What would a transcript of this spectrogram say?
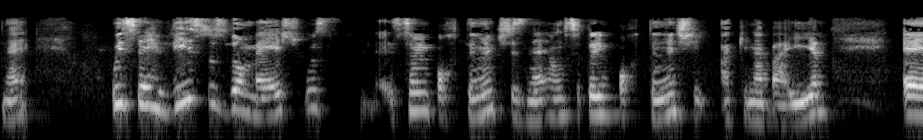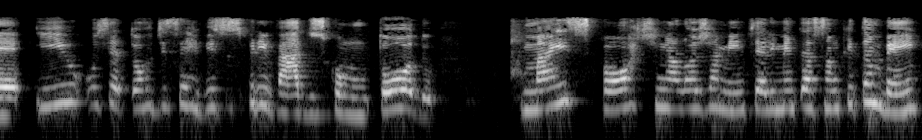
né? Os serviços domésticos eh, são importantes, né? É um setor importante aqui na Bahia. É, e o setor de serviços privados como um todo, mais forte em alojamento e alimentação, que também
